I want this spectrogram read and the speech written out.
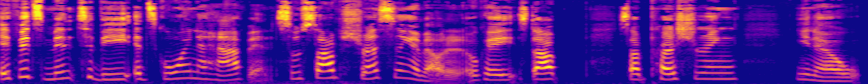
If it's meant to be, it's going to happen. So stop stressing about it, okay? Stop stop pressuring, you know,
